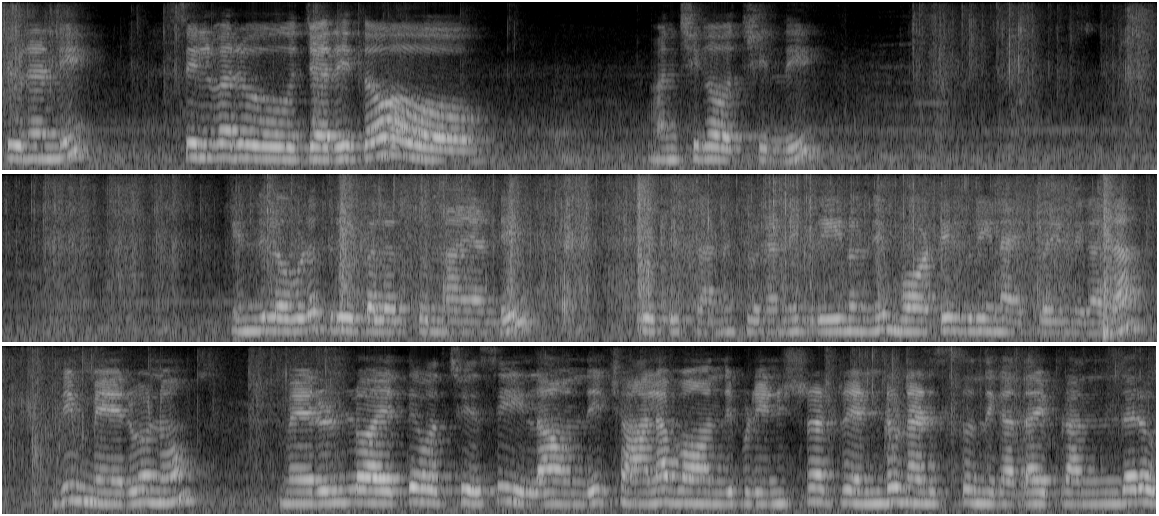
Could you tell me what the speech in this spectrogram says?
చూడండి సిల్వరు జరీతో మంచిగా వచ్చింది. ఇందులో కూడా త్రీ కలర్స్ ఉన్నాయండి. చూపిస్తాను. చూడండి గ్రీన్ ఉంది. బాటిల్ గ్రీన్ అయిపోయింది కదా. ఇది మెరూను. మెరూన్లో అయితే వచ్చేసి ఇలా ఉంది. చాలా బాగుంది. ఇప్పుడు ఇన్స్టా ట్రెండ్ నడుస్తుంది కదా. ఇప్పుడు అందరూ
